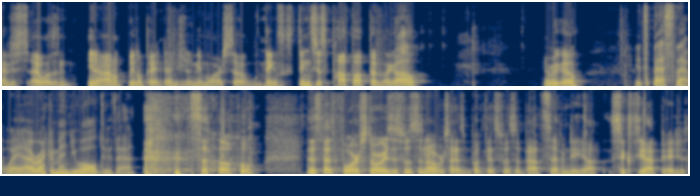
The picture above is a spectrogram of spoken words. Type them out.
I just I wasn't, you know, I don't we don't pay attention anymore. So things things just pop up and like, oh, here we go. It's best that way. I recommend you all do that. so this has four stories. This was an oversized book. This was about 70, odd- 60 odd pages.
